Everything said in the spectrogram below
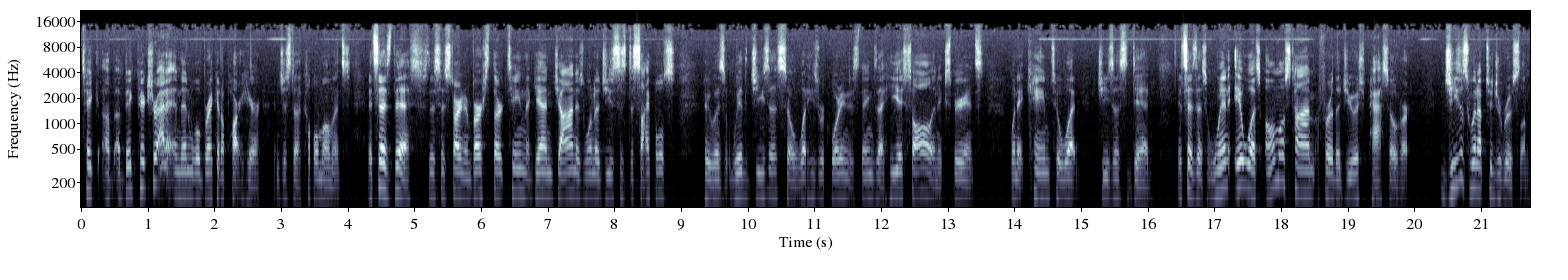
take a, a, big picture at it, and then we'll break it apart here in just a couple moments. It says this. This is starting in verse 13. Again, John is one of Jesus' disciples who was with Jesus. So what he's recording is things that he saw and experienced when it came to what Jesus did. It says this When it was almost time for the Jewish Passover, Jesus went up to Jerusalem.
